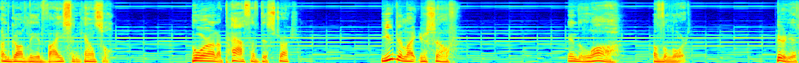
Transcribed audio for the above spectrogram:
ungodly advice and counsel, who are on a path of destruction. You delight yourself in the law of the Lord. Period.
